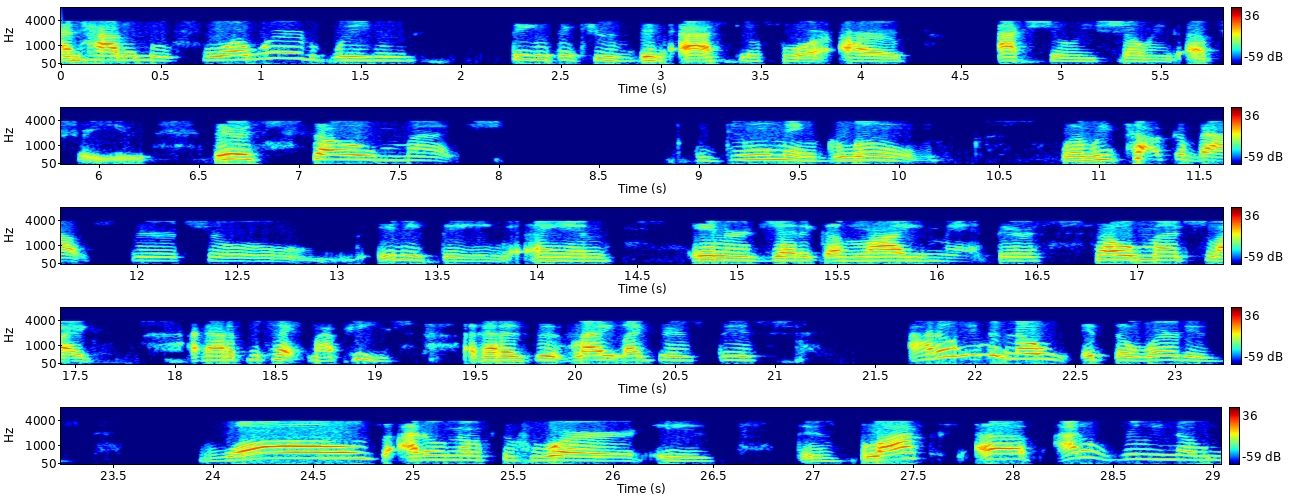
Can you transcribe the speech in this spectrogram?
and how to move forward when things that you've been asking for are actually showing up for you. There's so much doom and gloom when we talk about spiritual anything and energetic alignment. There's so much like I got to protect my peace. I got to do right like there's this I don't even know if the word is walls. I don't know if the word is there's blocks up. I don't really know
